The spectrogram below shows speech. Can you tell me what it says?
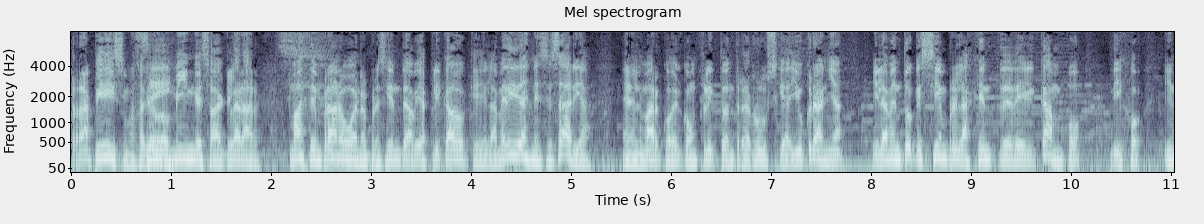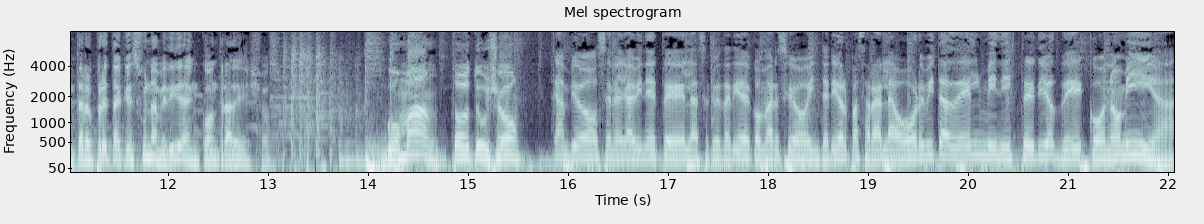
rapidísimo salió Sí. Domínguez a aclarar. Más temprano, bueno, el presidente había explicado que la medida es necesaria en el marco del conflicto entre Rusia y Ucrania y lamentó que siempre la gente del campo, dijo, interpreta que es una medida en contra de ellos. Guzmán, todo tuyo. Cambios en el gabinete. La Secretaría de Comercio Interior pasará a la órbita del Ministerio de Economía.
